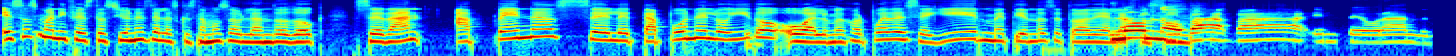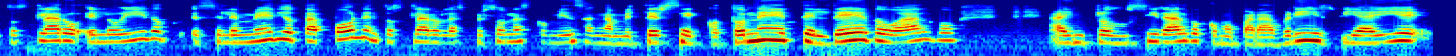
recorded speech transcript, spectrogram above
Esas manifestaciones de las que estamos hablando, Doc, se dan apenas se le tapó en el oído o a lo mejor puede seguir metiéndose todavía la No, no, va, va empeorando. Entonces, claro, el oído se le medio tapón, entonces, claro, las personas comienzan a meterse cotonete, el dedo, algo, a introducir algo como para abrir y ahí eh,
